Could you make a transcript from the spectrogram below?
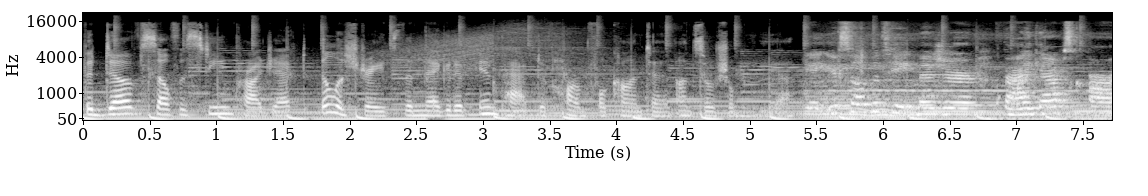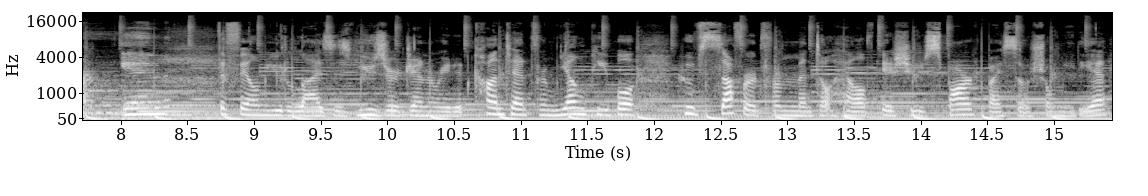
the Dove Self Esteem Project illustrates the negative impact of harmful content on social media. Get yourself a tape measure. Thigh gaps are in. The film utilizes user generated content from young people who've suffered from mental health issues sparked by social media,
